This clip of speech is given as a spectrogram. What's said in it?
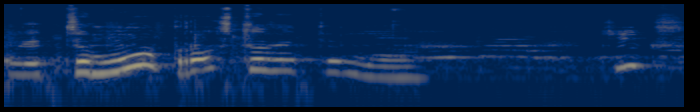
Летимо, просто летимо. Чикс?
